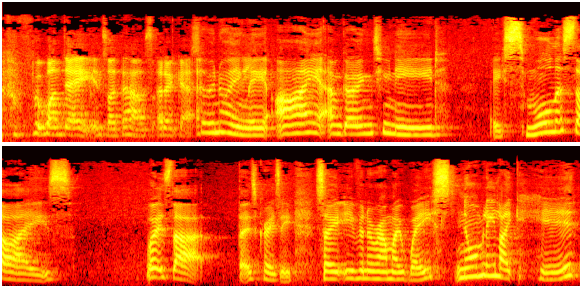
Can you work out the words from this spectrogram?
for one day inside the house, I don't care. So annoyingly, I am going to need a smaller size. What is that? That is crazy. So even around my waist, normally like here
